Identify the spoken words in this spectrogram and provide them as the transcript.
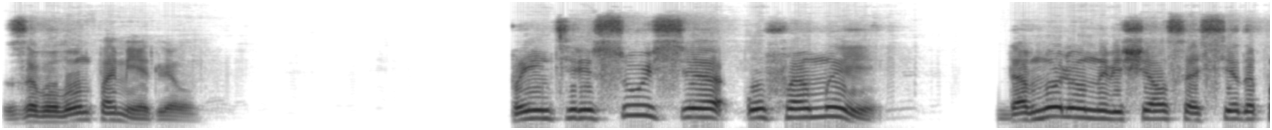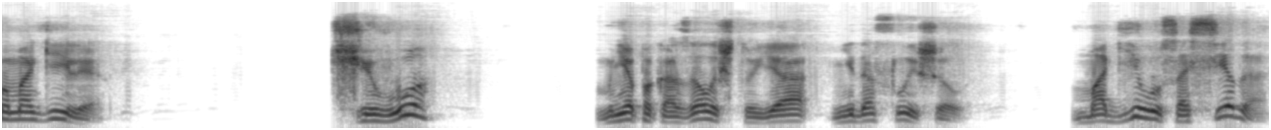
Завулон помедлил. Поинтересуйся у Фомы, давно ли он навещал соседа по могиле. Чего? Мне показалось, что я не дослышал. Могилу соседа?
